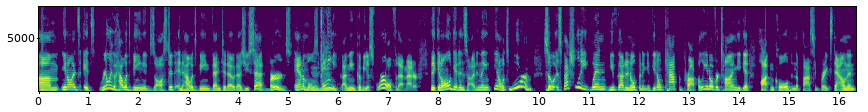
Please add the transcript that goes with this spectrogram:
Um, you know, it's it's really how it's being exhausted and how it's being vented out. As you said, birds, animals, Mhm. any, I mean, could be a squirrel for that matter. They can all get inside and they, you know, it's warm. So especially when you've got an opening, if you don't cap it properly, and over time you get hot and cold and the plastic breaks down and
